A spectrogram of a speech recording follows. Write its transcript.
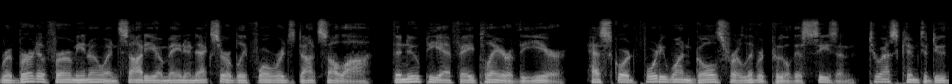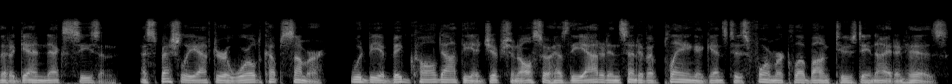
Roberto Firmino and Sadio Mane inexorably forwards. Salah, the new PFA Player of the Year, has scored 41 goals for Liverpool this season. To ask him to do that again next season, especially after a World Cup summer, would be a big call. The Egyptian also has the added incentive of playing against his former club on Tuesday night and his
